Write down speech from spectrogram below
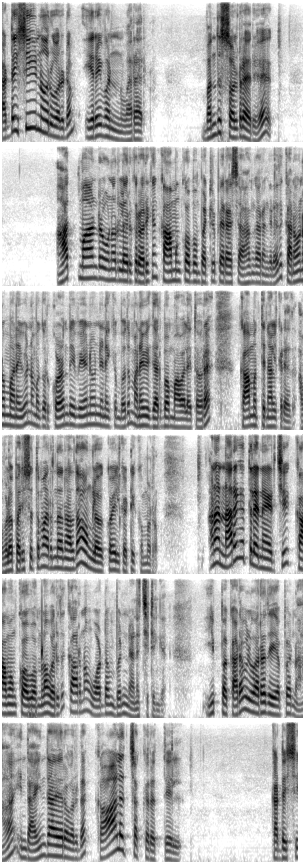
கடைசின்னு ஒரு வருடம் இறைவன் வரார். வந்து சொல்கிறாரு ஆத்மான்ற உணர்வில் இருக்கிற வரைக்கும் காமம் கோபம் பற்றி பேராசு அகங்காரம் கிடையாது கணவனும் மனைவியும் நமக்கு ஒரு குழந்தை வேணும்னு நினைக்கும் போது மனைவி கர்ப்பம் ஆவலை தவிர காமத்தினால் கிடையாது. அவ்வளோ பரிசுத்தமாக இருந்ததுனால தான் அவங்கள கோயில் கட்டி கும்பிட்றோம். ஆனால் நரகத்தில் என்ன ஆயிடுச்சு? காமம் கோபம்லாம் வருது. காரணம் உடம்புன்னு நினச்சிட்டிங்க. இப்போ கடவுள் வர்றது எப்போன்னா இந்த ஐந்தாயிரம் வருட காலச்சக்கரத்தில் கடைசி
